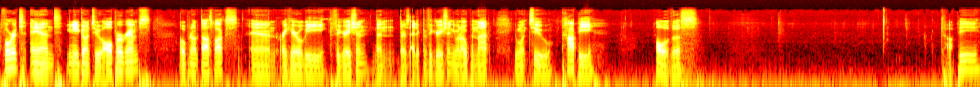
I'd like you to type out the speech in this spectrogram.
for it, and you need to go into All Programs, open up DOSBox, and right here will be configuration. Then there's Edit Configuration. You want to open that. You want to copy all of this. Copy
